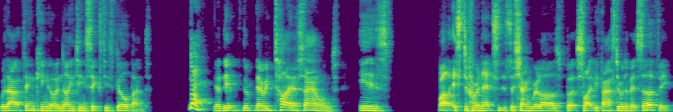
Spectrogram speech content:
without thinking of a 1960s girl band. Yeah. Yeah. The, the, their entire sound is, well, it's the Ronettes, it's the Shangri La's, but slightly faster and a bit surfy.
